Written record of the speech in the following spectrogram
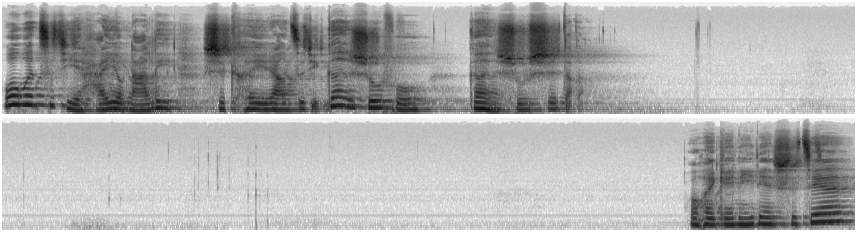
问问自己，还有哪里是可以让自己更舒服、更舒适的。我会给你一点时间，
